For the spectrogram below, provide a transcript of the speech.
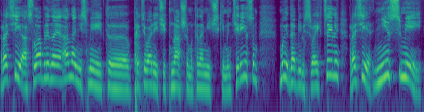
Россия ослабленная, она не смеет э, противоречить нашим экономическим интересам, мы добились своих целей, Россия не смей.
